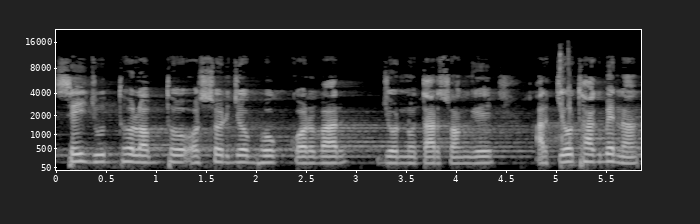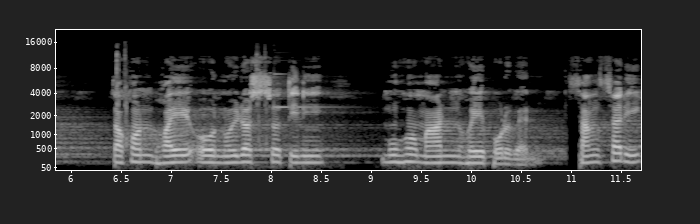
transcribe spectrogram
সেই যুদ্ধলব্ধ ঐশ্বর্য ভোগ করবার জন্য তার সঙ্গে আর কেউ থাকবে না, তখন ভয়ে ও নৈরস্য তিনি মুহমান হয়ে পড়বেন। সাংসারিক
